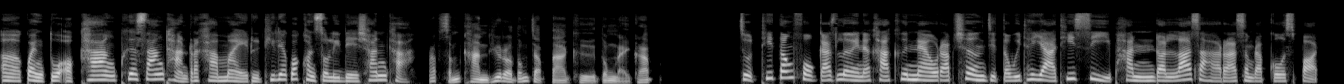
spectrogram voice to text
เอ่อแกว่งตัวออกข้าง เพื่อสร้างฐานราคาใหม่ หรือที่เรียกว่า consolidation ค่ะ ครับสำคัญที่เราต้องจับตาคือตรงไหนครับ จุดที่ต้องโฟกัสเลยนะคะ คือแนวรับเชิงจิตวิทยาที่ 4,000 ดอลลาร์สหรัฐสำหรับ Gold Spot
